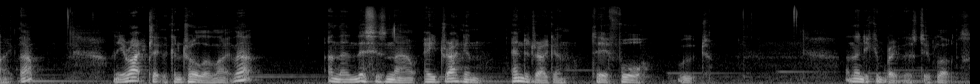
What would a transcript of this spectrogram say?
like that. And you right click the controller like that and then this is now a dragon, ender dragon, tier 4 woot. And then you can break those two blocks.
